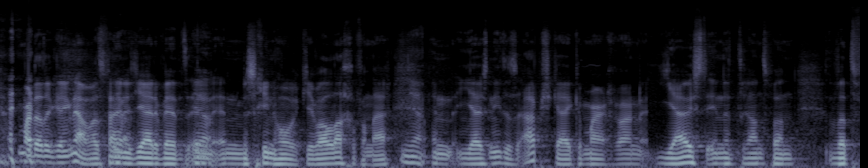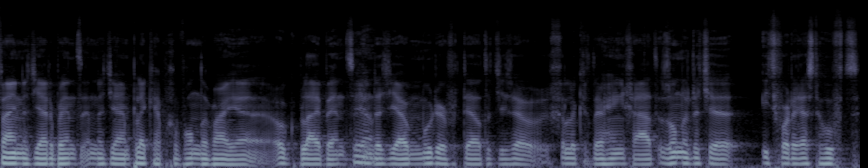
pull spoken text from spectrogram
maar dat ik denk, nou, wat fijn Ja. dat jij er bent en, Ja. en misschien hoor ik je wel lachen vandaag. Ja. En juist niet als aapjes kijken, maar gewoon juist in de trant van... wat fijn dat jij er bent en dat jij een plek hebt gevonden waar je ook blij bent. En dat jouw moeder vertelt dat je zo gelukkig erheen gaat... zonder dat je iets voor de rest hoeft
